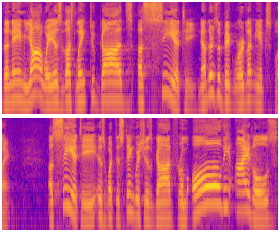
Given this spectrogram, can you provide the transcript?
the name Yahweh is thus linked to God's aseity. Now, there's a big word. Let me explain. Aseity is what distinguishes God from all the idols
